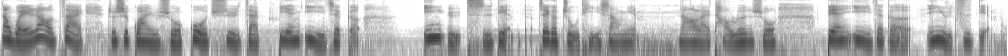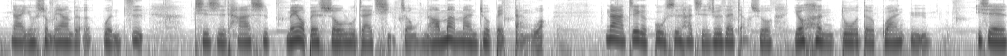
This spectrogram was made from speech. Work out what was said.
那围绕在就是关于说过去在编译这个英语词典的这个主题上面，然后来讨论说编译这个英语字典，那有什么样的文字，其实它是没有被收录在其中，然后慢慢就被淡忘。那这个故事，它其实就是在讲说，有很多的关于一些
